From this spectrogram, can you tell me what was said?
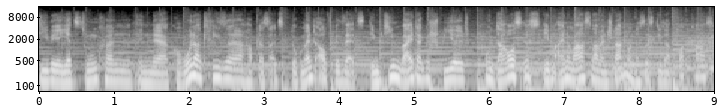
die wir jetzt tun können in der Corona-Krise, habe das als Dokument aufgesetzt, dem Team weitergespielt und daraus ist eben eine Maßnahme entstanden und das ist dieser Podcast.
